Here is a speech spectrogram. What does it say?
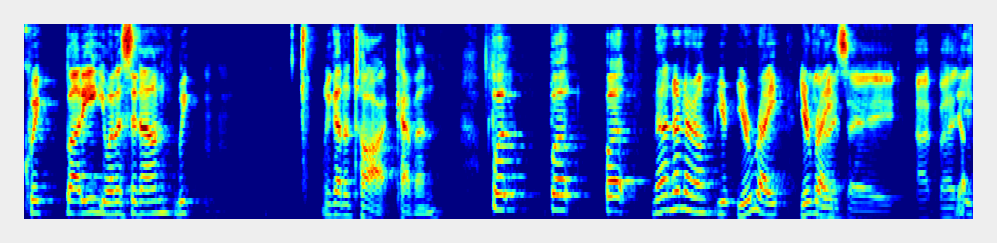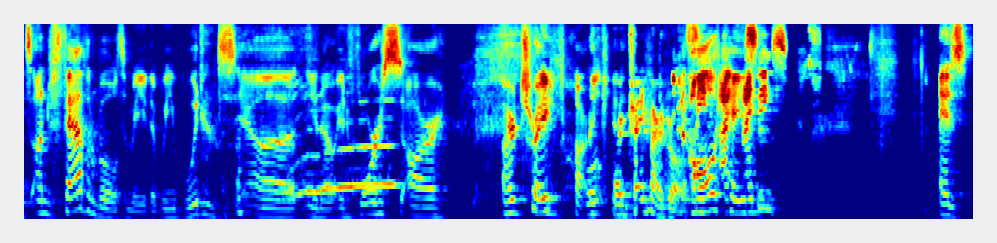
quick, buddy? You want to sit down? We Mhm. we got to talk, Kevin. But but but no no no no. You're you're right. You're And I say, uh, but Yep. it's unfathomable to me that we wouldn't, uh, you know, enforce our our trademark. Well, Or trademark in rules. mean, all I- I cases. think- as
